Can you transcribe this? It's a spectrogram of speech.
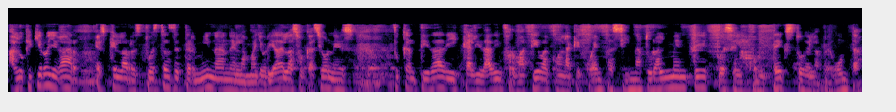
A lo que quiero llegar es que las respuestas determinan en la mayoría de las ocasiones tu cantidad y calidad informativa con la que cuentas y naturalmente pues el contexto de la pregunta.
